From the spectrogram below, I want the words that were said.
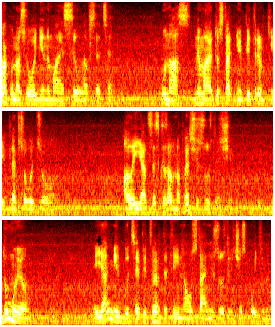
так, у нас сьогодні немає сил на все це. У нас немає достатньої підтримки для всього цього. Але я це сказав на першій зустрічі. Думаю, я міг би це підтвердити і на останній зустрічі з Путіним.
